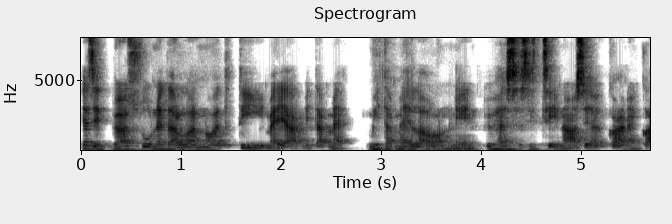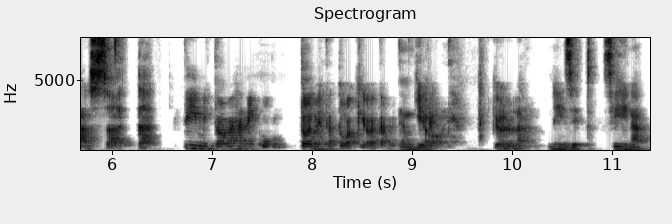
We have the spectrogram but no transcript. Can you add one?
Ja sitten myös suunnitellaan noita tiimejä, mitä, me, mitä meillä on, niin yhdessä sit siinä asiakkaiden kanssa, että Tiimit on vähän niin kuin toimintatuokioita, mitä Joo. Kyllä, niin sit siinä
